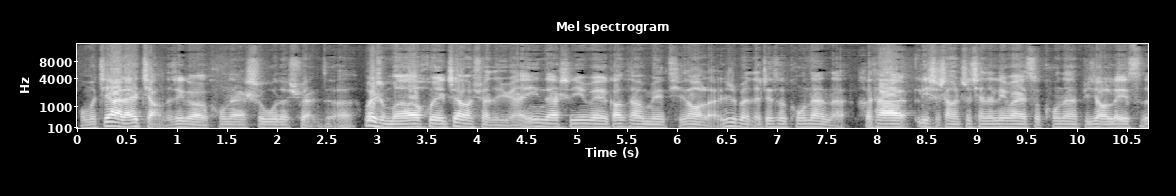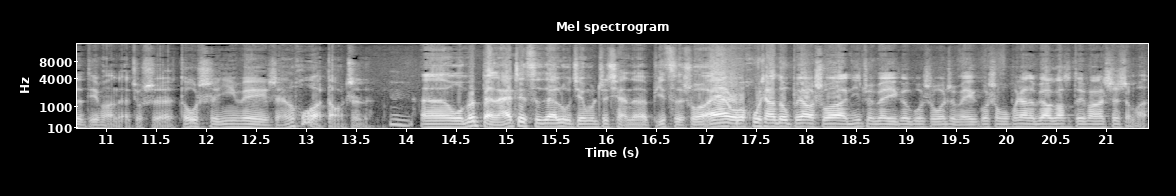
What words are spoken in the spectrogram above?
我们接下来讲的这个空难事故的选择，为什么会这样选的原因呢？是因为刚才我们也提到了，日本的这次空难呢，和它历史上之前的另外一次空难比较类似的地方呢，就是都是因为人祸导致的。嗯，呃，我们本来这次在录节目之前呢，彼此说，哎，我们互相都不要说，你准备一个故事，我准备一个故事，我们互相都不要告诉对方是什么，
